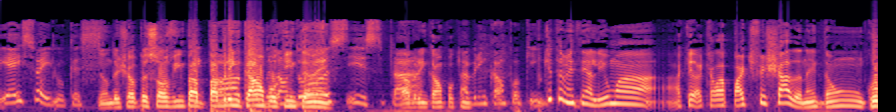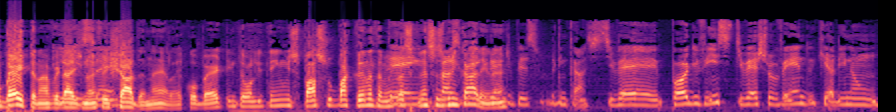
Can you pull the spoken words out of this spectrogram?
E, é isso aí, Lucas. Então deixar o pessoal vir para brincar um pouquinho também. doce, Isso, Pra brincar um pouquinho. Para brincar um pouquinho. Porque também tem ali uma aquela, aquela parte fechada, né? Então, coberta, na verdade, Isso, não é, é. fechada, né? Ela é coberta, então ali tem um espaço bacana também para as crianças brincarem, bem né? grande pra brincar. Se tiver, pode vir, se estiver chovendo, que ali não,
